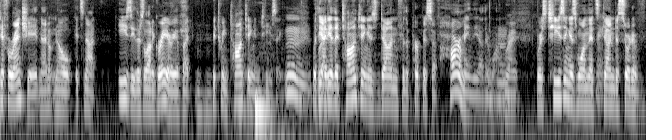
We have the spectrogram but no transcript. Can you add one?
differentiate. And I don't know, it's not easy. There's a lot of gray area, but mm-hmm. between taunting and teasing, mm. with the idea that taunting is done for the purpose of harming the other mm-hmm. one, Right. whereas teasing is one that's Right. done to sort of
